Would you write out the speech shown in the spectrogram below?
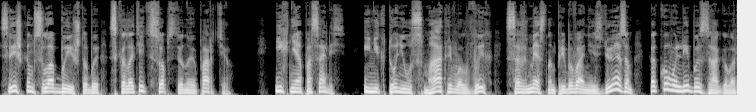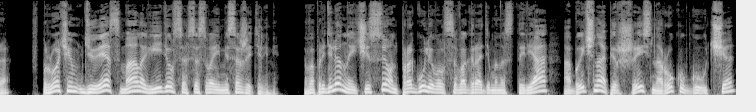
слишком слабы, чтобы сколотить собственную партию. Их не опасались, и никто не усматривал в их совместном пребывании с Дюэзом какого-либо заговора. Впрочем, Дюэс мало виделся со своими сожителями. В определенные часы он прогуливался в ограде монастыря, обычно опершись на руку Гучча,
